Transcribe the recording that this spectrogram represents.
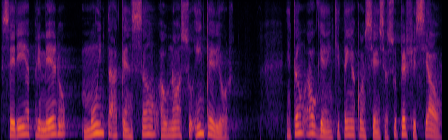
seria, primeiro, muita atenção ao nosso interior. Então, alguém que tenha consciência superficial,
